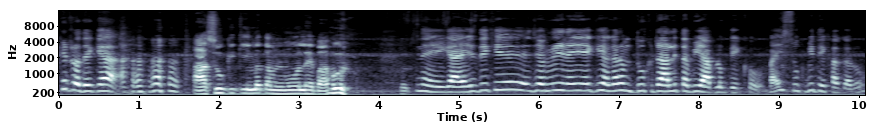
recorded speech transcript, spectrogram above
फिर रो दे क्या? आँसू की कीमत अनमोल है बाबू। नहीं गाइस देखिए ज़रूरी नहीं है कि अगर हम दुख डालें तभी आप लोग देखो। भाई सुख भी देखा करो।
